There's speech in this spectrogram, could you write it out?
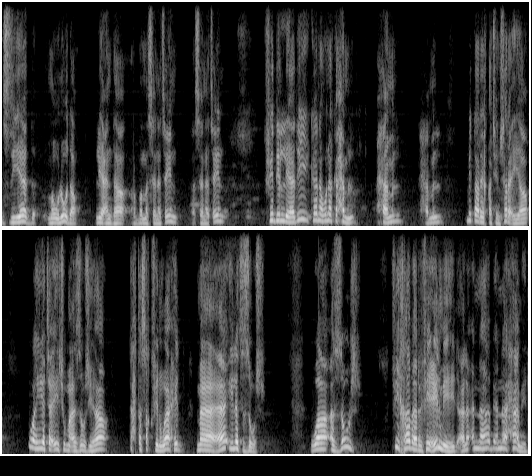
ازدياد مولودة اللي عندها ربما سنتين سنتين. في ظل هذه كان هناك حمل حمل حمل بطريقة شرعية وهي تعيش مع زوجها تحت سقف واحد مع عائلة الزوج. والزوج في خبر في علمه على أنها بأنها حامل.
